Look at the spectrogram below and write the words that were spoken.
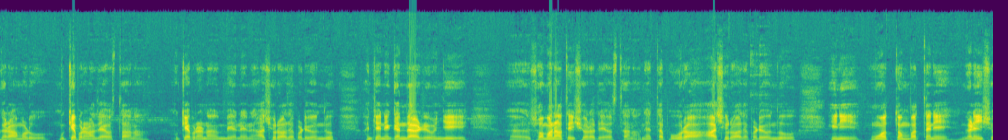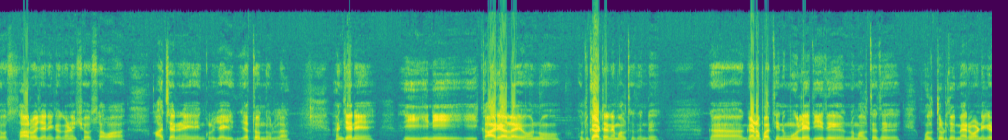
ಗ್ರಾಮಡು ಮುಖ್ಯಪ್ರಾಣ ದೇವಸ್ಥಾನ ಮುಖ್ಯಪ್ರಾಣ ಮೇಲೆ ಆಶೀರ್ವಾದ ಪಡೆಯೊಂದು ಅಂಚನೆ ಗಂಧಾಡಿ ಒಂಜಿ ಸೋಮನಾಥೇಶ್ವರ ದೇವಸ್ಥಾನ, ನೆತ್ತ ಪೂರ ಆಶೀರ್ವಾದ ಪಡೆಯೊಂದು. ಇನಿ ಮೂವತ್ತೊಂಬತ್ತನೇ ಗಣೇಶೋತ್ಸವ ಸಾರ್ವಜನಿಕ ಗಣೇಶೋತ್ಸವ ಆಚರಣೆ ಎಂಕುಲು ಜೈ ಜತ್ತೊಂದುಲ್ಲ ಅಂಜನೆ, ಈ, ಇನಿ ಈ ಕಾರ್ಯಾಲಯವನ್ನು ಉದ್ಘಾಟನೆ ಮಲ್ತದುಂಡು ಗ- ಗಣಪತಿನ ಮೂಲೆದು ಇದು ಒಂದು ಮಲ್ತದು. ಮುಲ್ತುಡ್ದು ಮೆರವಣಿಗೆ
